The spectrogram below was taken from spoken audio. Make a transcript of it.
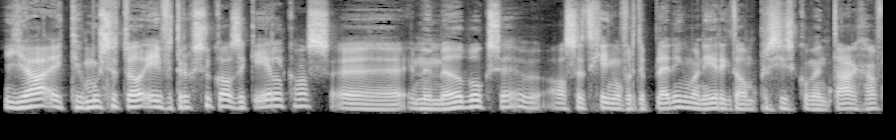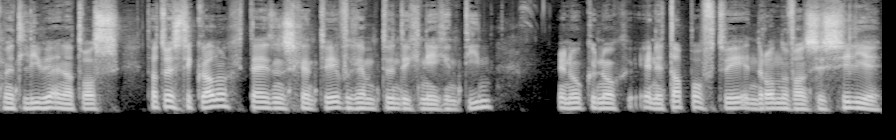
Ja, ik moest het wel even terugzoeken als ik eerlijk was. Uh, in mijn mailbox, hè, als het ging over de planning, wanneer ik dan precies commentaar gaf met Lieve. En dat, was, dat wist ik wel nog tijdens Gent-Wevelgem 2019. En ook nog een etappe of twee in de Ronde van Sicilië.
